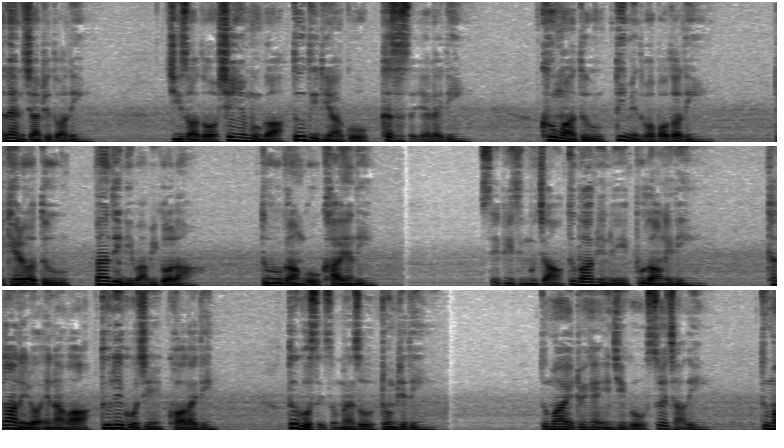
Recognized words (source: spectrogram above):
အလန့်တကြားဖြစ်သွားသည်ကြီးစွာသောရှင်းရမှုကသူ့တီတရားကိုခက်ဆက်ဆက်ရိုက်လိုက်သည်ခုမှသူတိမြင်သဘောပေါက်သွားသည်တကယ်တော့သူပန်းသိနေပါပြီကောလားသူ့ကောင်ကိုခါရန်သည်စိတ်ဖိစီးမှုကြောင့်သူ့ဘာပြင်တွေပူလောင်နေသည် ခဏနေတော့အင်နာကသူ့နှိတ်ကိုချင်းခွာလိုက်သည်သူ့ကိုစိတ်ဆုံးမှန်ဆိုတွန့်ပစ်သည်သူမရဲ့တွင်းခန့်အင်ဂျီကိုဆွဲချသည်သူမ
